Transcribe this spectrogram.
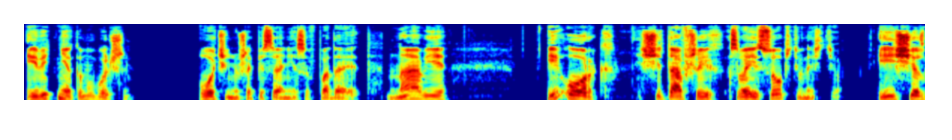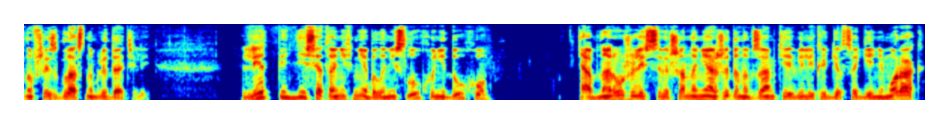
И ведь некому больше. Очень уж описание совпадает. Навье и орк, считавший их своей собственностью и исчезнувший с глаз наблюдателей — Лет пятьдесят о них не было ни слуху, ни духу. Обнаружились совершенно неожиданно в замке великой герцогини Мурак.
